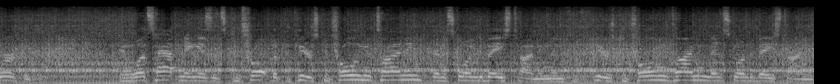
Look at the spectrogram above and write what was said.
working. And what's happening is it's control the computer's controlling the timing, then it's going to base timing, then the computer's controlling the timing, then it's going to base timing.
